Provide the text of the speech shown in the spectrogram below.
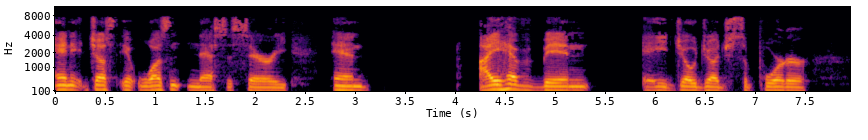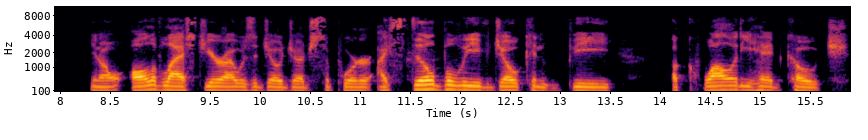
and it just it wasn't necessary and I have been a Joe Judge supporter. You know, all of last year I was a Joe Judge supporter. I still believe Joe can be a quality head coach.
